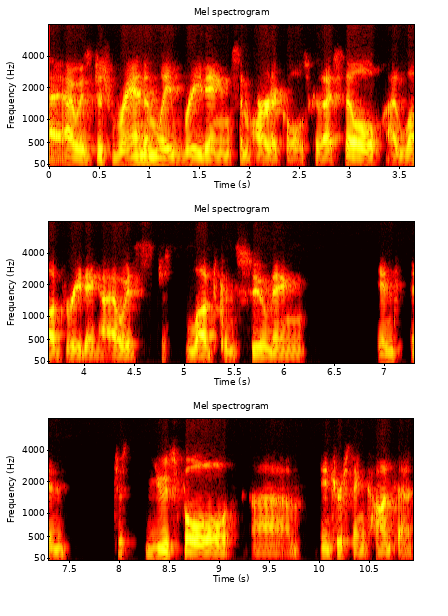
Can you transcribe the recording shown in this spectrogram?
I, I was just randomly reading some articles because I still I loved reading. I always just loved consuming in, in just useful, um, interesting content.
